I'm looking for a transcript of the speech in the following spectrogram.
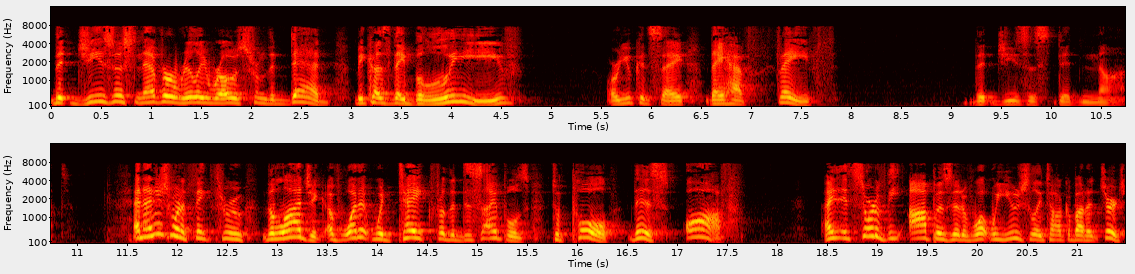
that Jesus never really rose from the dead because they believe, or you could say they have faith that Jesus did not. And I just want to think through the logic of what it would take for the disciples to pull this off. It's sort of the opposite of what we usually talk about at church.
